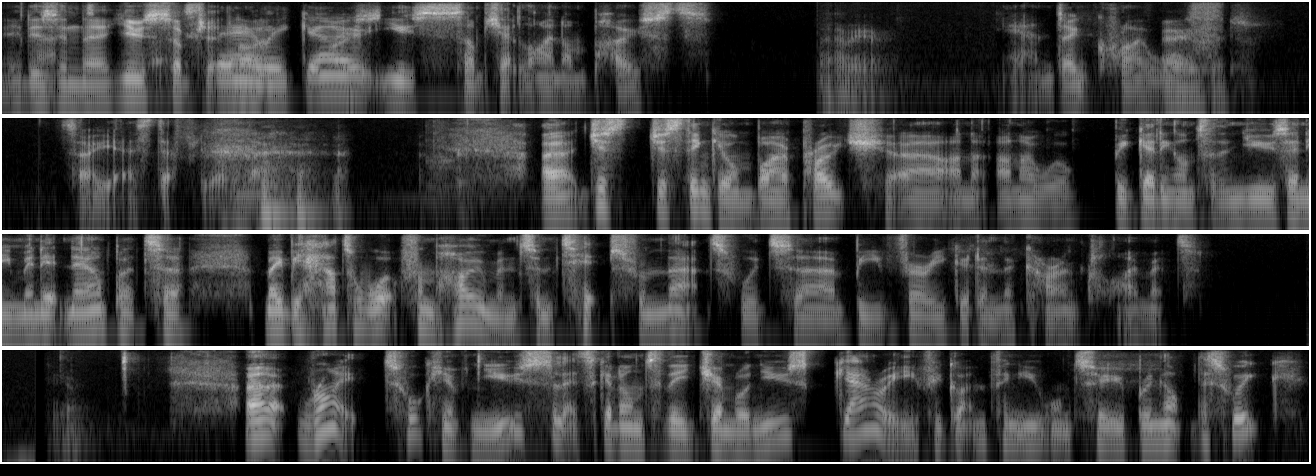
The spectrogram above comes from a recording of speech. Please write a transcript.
it is in there. Use subject there line. There we go. Posts. Use subject line on posts. There we go. Yeah, and don't cry wolf. So yeah, it's definitely on there. uh, just just thinking on by approach, uh, I, know, I, we'll be getting onto the news any minute now, but uh, maybe how to work from home and some tips from that would uh, be very good in the current climate. Yeah. Uh, right, talking of news, so let's get on to the general news. Gary, have you got anything you want to bring up this week?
